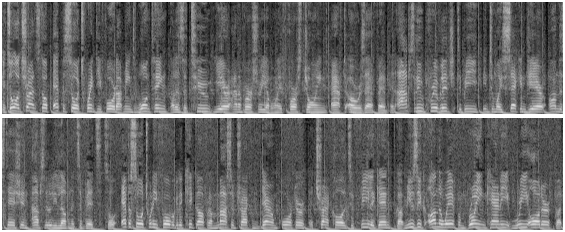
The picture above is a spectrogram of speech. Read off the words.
It's all tranced up, episode 24. That means one thing that is a two year anniversary of when I first joined After Hours FM. An absolute privilege to be into my second year on the station. Absolutely loving it to bits. So, episode 24, we're going to kick off with a massive track from Darren Porter, a track called To Feel Again. We've got music on the way from Bryan Kearney, Reorder. We've got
